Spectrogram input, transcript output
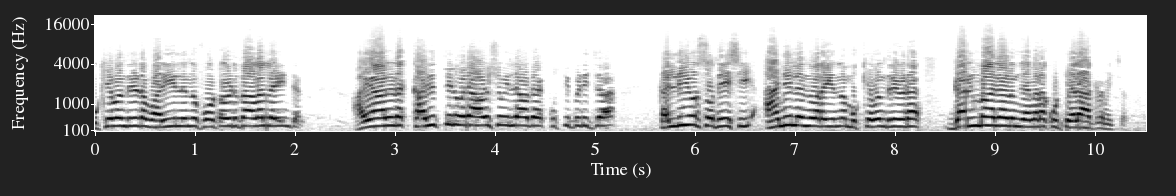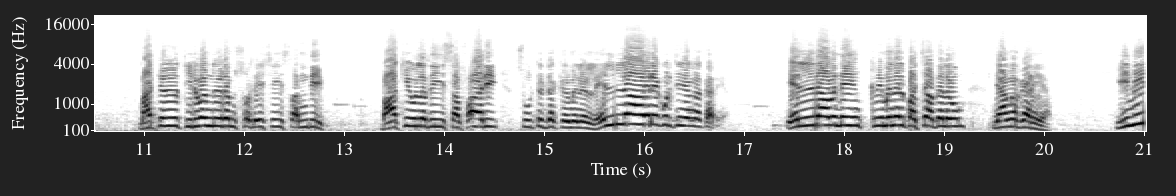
മുഖ്യമന്ത്രിയുടെ വഴിയിൽ നിന്ന് ഫോട്ടോ എടുത്ത ആളല്ല ഏഞ്ചൽ. അയാളുടെ കഴുത്തിന് ഒരാവശ്യമില്ലാതെ കുത്തിപ്പിടിച്ച കല്ലിയൂർ സ്വദേശി അനിൽ എന്ന് പറയുന്ന മുഖ്യമന്ത്രിയുടെ ഗൺമാനാണ് ഞങ്ങളുടെ കുട്ടികളെ ആക്രമിച്ചത്. മറ്റൊരു തിരുവനന്തപുരം സ്വദേശി സന്ദീപ് ബാക്കിയുള്ളത് ഈ സഫാരി സൂട്ടിട്ട ക്രിമിനൽ എല്ലാവരെ കുറിച്ച് ഞങ്ങൾക്കറിയാം. എല്ലാവരുടെയും ക്രിമിനൽ പശ്ചാത്തലവും ഞങ്ങൾക്കറിയാം. ഇനി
